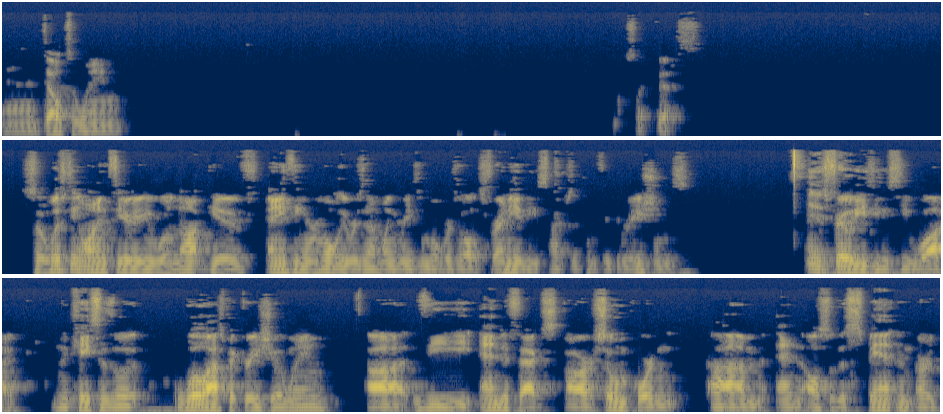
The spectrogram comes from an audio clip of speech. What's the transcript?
And a delta wing looks like this. So lifting line theory will not give anything remotely resembling reasonable results for any of these types of configurations. And it's fairly easy to see why. In the case of the low aspect ratio wing, uh, the end effects are so important, um, and also the span or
